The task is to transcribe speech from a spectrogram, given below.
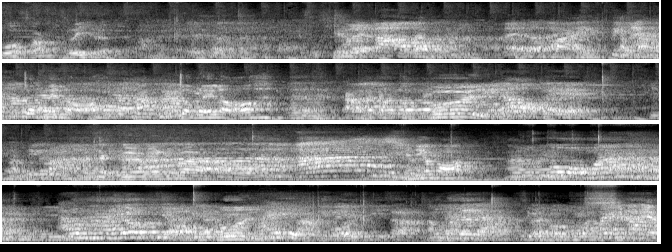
บวกสองฟรีเลยโอเคเลยบ่ายกลับ บ้านจบเลยเหรอ จบเลยเหรอ เออกลับแล้วจะจบเลยเฮ้ยมันจะเกินไปหรือเปล่าแค่นี้ก็พออะเฮ้ยทำไงสิบเอ็ด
